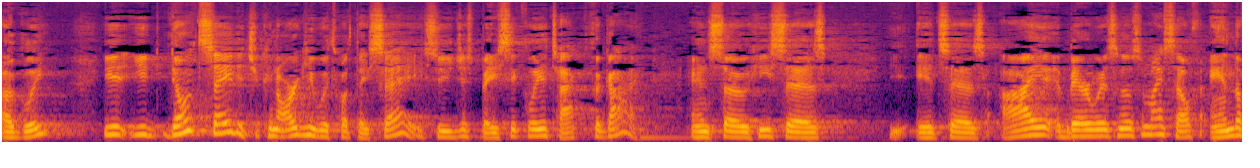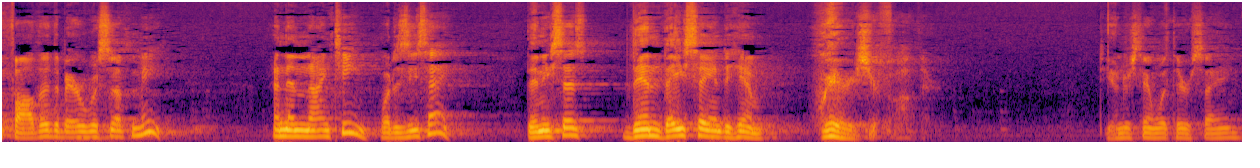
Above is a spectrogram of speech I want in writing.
Ugly. You, you don't say that you can argue with what they say, so you just basically attack the guy. And so he says, it says, I bear witness of myself and the Father that bear witness of me. And then 19, what does he say? Then he says, Then they say unto him, Where is your Father? Do you understand what they're saying?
